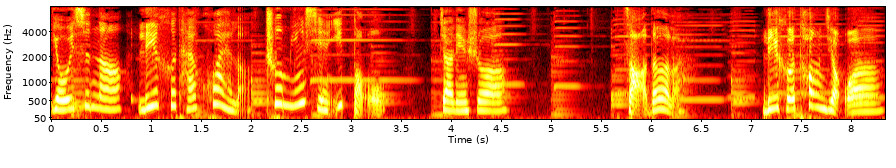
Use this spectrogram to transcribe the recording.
有一次呢，离合太快了，车明显一抖。教练说：“咋的了？离合烫脚啊？”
